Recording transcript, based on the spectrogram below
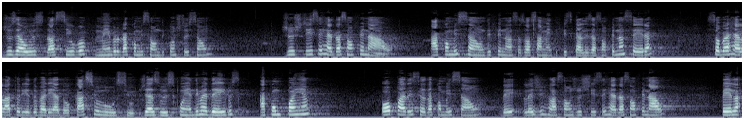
José Wilson da Silva, membro da Comissão de Constituição, Justiça e Redação Final. A Comissão de Finanças, Orçamento e Fiscalização Financeira, sob a relatoria do vereador Cássio Lúcio Jesus Cunha de Medeiros, acompanha o parecer da Comissão de Legislação, Justiça e Redação Final pela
